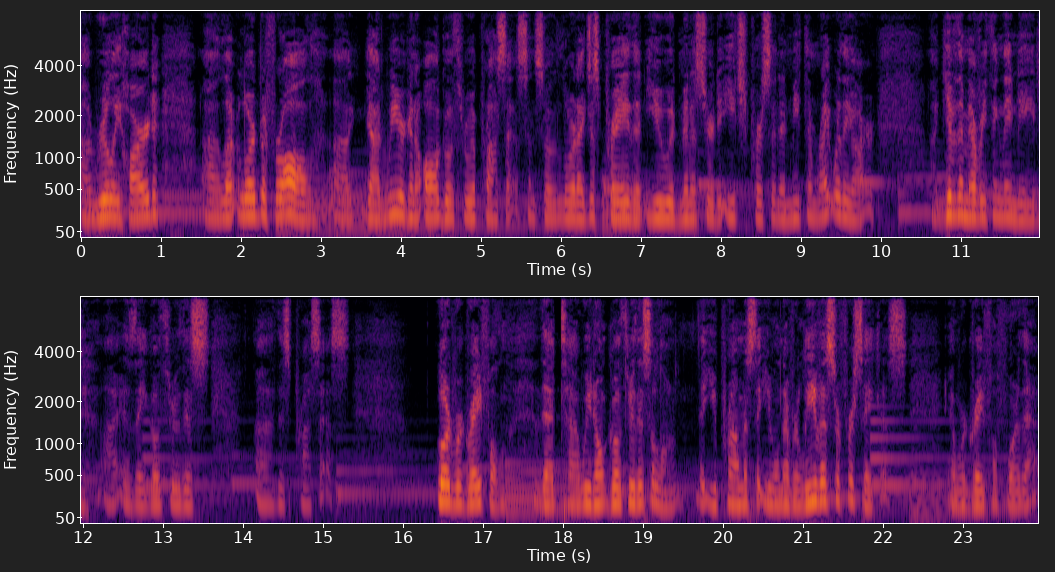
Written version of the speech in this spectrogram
uh, really hard. Uh, Lord, but for all, uh, God, we are going to all go through a process. And so, Lord, I just pray that you would minister to each person and meet them right where they are. Uh, give them everything they need uh, as they go through this, uh, this process. Lord, we're grateful that uh, we don't go through this alone, that you promise that you will never leave us or forsake us. And we're grateful for that.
